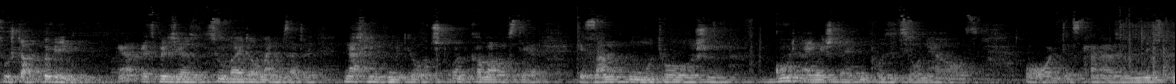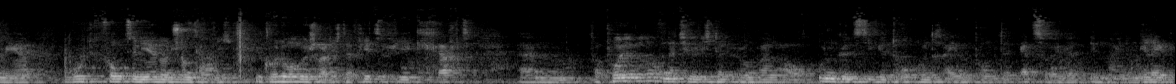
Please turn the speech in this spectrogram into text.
zu stark bewegen. Ja, jetzt bin ich also zu weit auf meinem Sattel nach hinten mitgerutscht und komme aus der gesamten motorischen, gut eingestellten Position heraus. Und es kann also nicht mehr gut funktionieren und schon gar nicht ökonomisch, weil ich da viel zu viel Kraft ähm, verpulvere und natürlich dann irgendwann auch ungünstige Druck- und Reibepunkte erzeuge in meinem Gelenk.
